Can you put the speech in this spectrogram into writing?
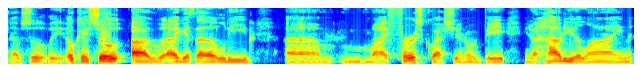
Absolutely. Okay, so uh, I guess that'll lead. Um, my first question would be, you know, how do you align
